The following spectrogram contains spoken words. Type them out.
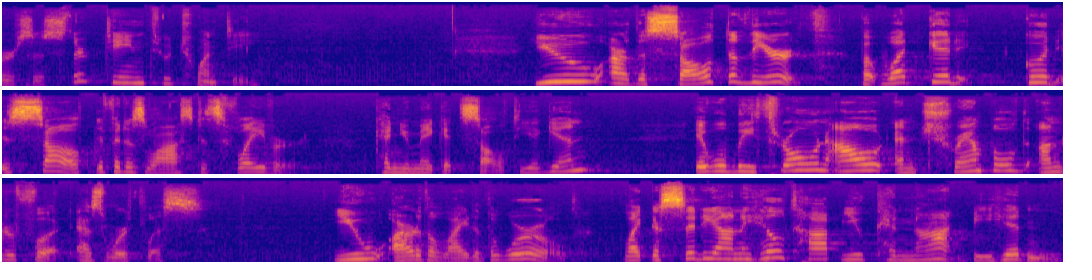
verses 13 through 20. You are the salt of the earth, but what good, good is salt if it has lost its flavor? Can you make it salty again? It will be thrown out and trampled underfoot as worthless. You are the light of the world. Like a city on a hilltop, you cannot be hidden.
